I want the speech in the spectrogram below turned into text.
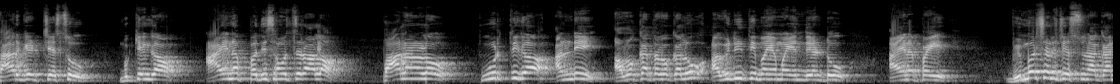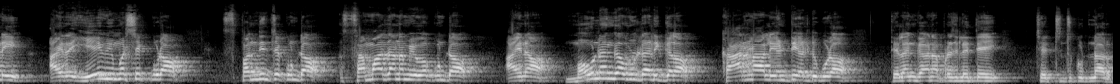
టార్గెట్ చేస్తూ ముఖ్యంగా ఆయన పది సంవత్సరాల పాలనలో పూర్తిగా అన్ని అవకతవకలు అవినీతిమయమైంది అంటూ ఆయనపై విమర్శలు చేస్తున్నా కానీ ఆయన ఏ విమర్శకు కూడా స్పందించకుండా సమాధానం ఇవ్వకుండా ఆయన మౌనంగా ఉండడానికి గల కారణాలు ఏంటి అంటూ కూడా తెలంగాణ ప్రజలైతే చర్చించుకుంటున్నారు.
